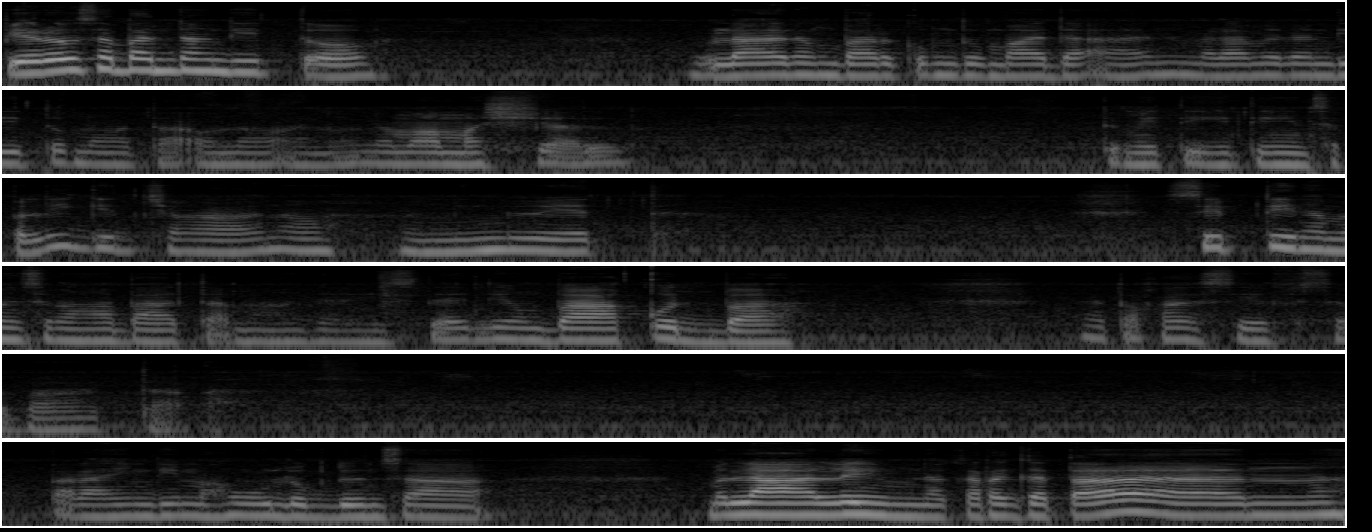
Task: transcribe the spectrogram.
Pero sa bandang dito, wala nang barkong dumadaan. Marami lang dito mga tao na ano, namamasyal. Tumitingin-tingin sa paligid, tsaka ano, namingwit. Safety naman sa mga bata mga guys. Dahil yung bakod ba, napaka-safe sa bata. Para hindi mahulog dun sa malalim na karagatan.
